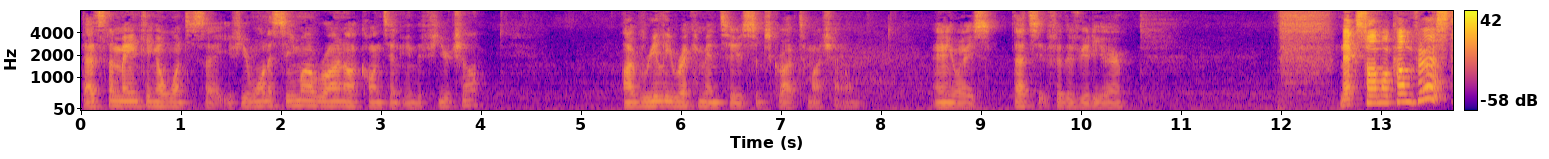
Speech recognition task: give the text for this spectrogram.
That's the main thing I want to say. If you want to see my Rhinar content in the future, I really recommend to subscribe to my channel. Anyways, that's it for the video. Next time I'll come first.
